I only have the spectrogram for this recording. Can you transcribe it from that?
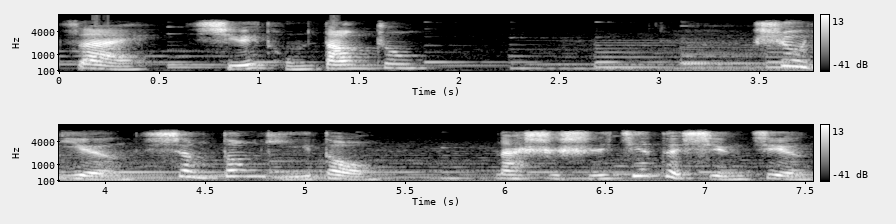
在学童当中，树影向东移动，那是时间的行径。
